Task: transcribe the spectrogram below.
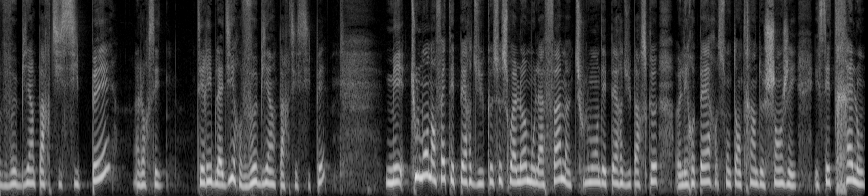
veut bien participer. Alors c'est terrible à dire, veut bien participer. Mais tout le monde en fait est perdu, que ce soit l'homme ou la femme, tout le monde est perdu parce que euh, les repères sont en train de changer et c'est très long.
